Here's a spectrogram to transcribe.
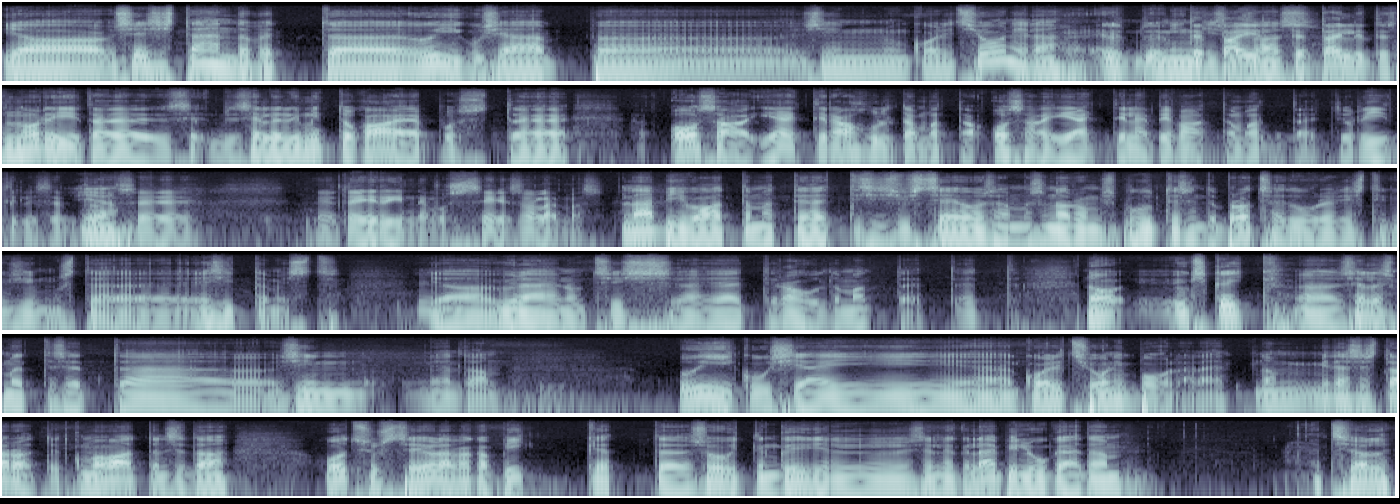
ja see siis tähendab, et äh, õigus jääb äh, siin koalitsioonile detail, detailides norida, seal oli mitu kaebust, äh, osa jäeti rahuldamata, osa jäeti läbi vaatamata, et juriidiliselt ja. on see nii-öelda erinevus sees olemas. läbi vaatamata jäeti siis vist see osa, ma saan aru, mis puudutas nende protseduuriliste küsimuste esitamist ja mhm. ülejäänud siis jäeti rahuldamata, et, et no ükskõik, selles mõttes, et äh, siin nii-öelda õigus jäi äh, koalitsiooni poolele, et noh, mida sellest arvata, et kui ma vaatan seda otsust, see ei ole väga pikk, et äh, soovitan kõigil sellega läbi lugeda, et seal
